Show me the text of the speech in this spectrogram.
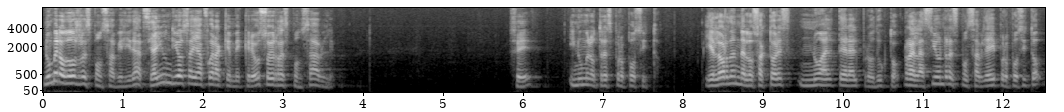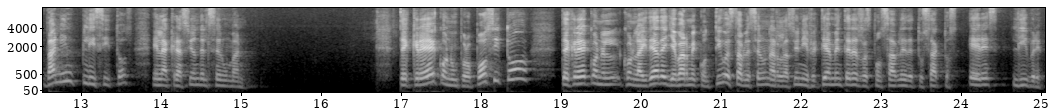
Número dos, responsabilidad. Si hay un Dios allá afuera que me creó, soy responsable. ¿Sí? Y número tres, propósito. Y el orden de los factores no altera el producto. Relación, responsabilidad y propósito van implícitos en la creación del ser humano. Te creé con un propósito, te creé con, el, con la idea de llevarme contigo, establecer una relación y efectivamente eres responsable de tus actos. Eres libre.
